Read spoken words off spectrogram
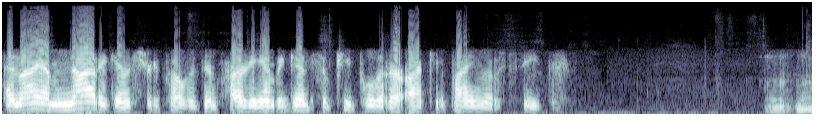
And I am not against the Republican Party. I'm against the people that are occupying those seats. Mm-hmm.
